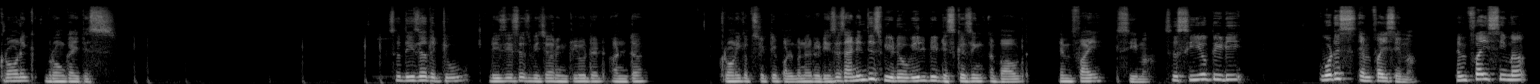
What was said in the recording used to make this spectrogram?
chronic bronchitis. So these are the two diseases which are included under chronic obstructive pulmonary disease and in this video we'll be discussing about emphysema. So COPD, what is emphysema? Emphysema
